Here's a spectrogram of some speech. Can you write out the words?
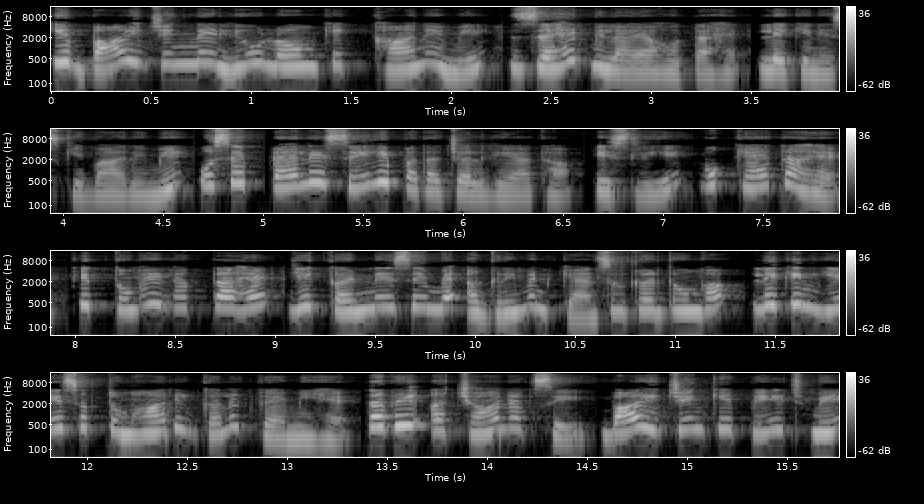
कि बाई जिंग ने ल्यू लोंग के खाने में जहर मिलाया होता है, लेकिन इसके बारे में उसे पहले से ही पता चल गया था, इसलिए वो कहता है कि तुम्हें लगता है ये करने से मैं अग्रीमेंट कैंसिल कर दूँगा, लेकिन ये सब तुम्हारी गलत फहमी है। तभी अचानक से बाई जिंग के पेट में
